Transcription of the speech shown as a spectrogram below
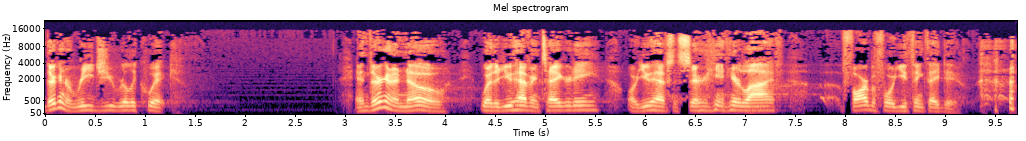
they're going to read you really quick. And they're going to know whether you have integrity or you have sincerity in your life far before you think they do.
